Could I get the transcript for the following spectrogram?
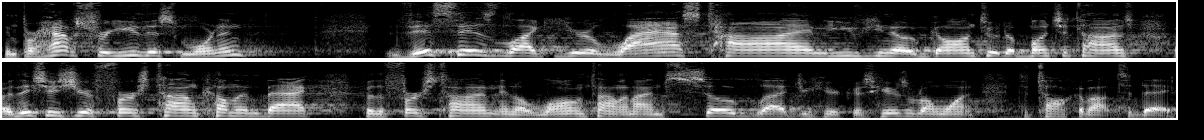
And perhaps for you this morning, this is like your last time you've you know gone to it a bunch of times or this is your first time coming back for the first time in a long time and i'm so glad you're here because here's what i want to talk about today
